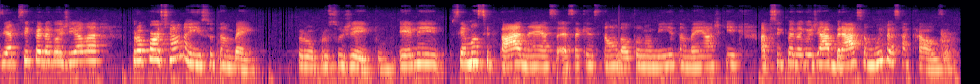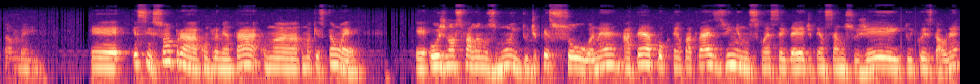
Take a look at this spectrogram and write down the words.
E a psicopedagogia, ela proporciona isso também para o sujeito. Ele se emancipar, né, essa, essa questão da autonomia também, acho que a psicopedagogia abraça muito essa causa também. É, assim, só para complementar, uma, uma questão é, é, hoje nós falamos muito de pessoa, né? Até há pouco tempo atrás vínhamos com essa ideia de pensar no sujeito e coisa e tal, né?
